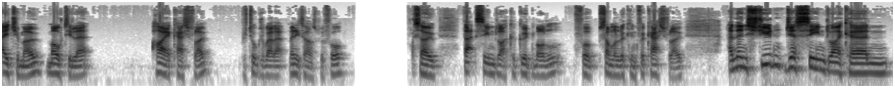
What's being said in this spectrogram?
HMO, multi let, higher cash flow. We've talked about that many times before. So that seemed like a good model for someone looking for cash flow. And then student just seemed like an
